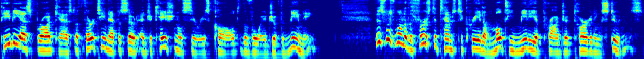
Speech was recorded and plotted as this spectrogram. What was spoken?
PBS broadcast a 13 episode educational series called The Voyage of the Mimi. This was one of the first attempts to create a multimedia project targeting students.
